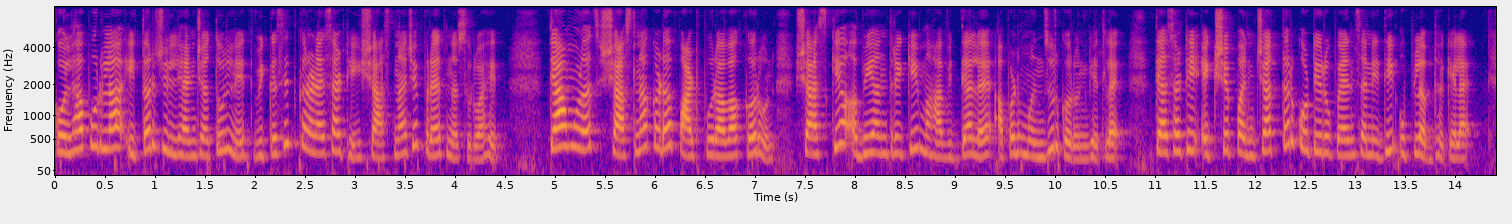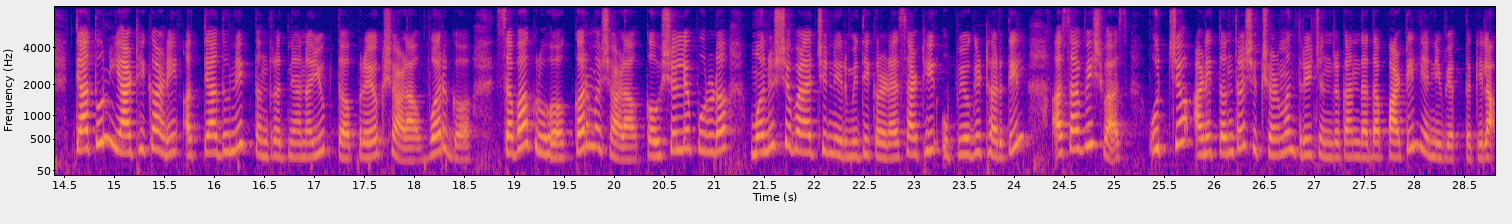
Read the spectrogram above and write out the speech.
कोल्हापूरला इतर जिल्ह्यांच्या तुलनेत विकसित करण्यासाठी शासनाचे प्रयत्न सुरू आहेत. त्यामुळंच शासनाकडे पाठपुरावा करून शासकीय अभियांत्रिकी महाविद्यालय आपण मंजूर करून घेतलंय. त्यासाठी एकशे पंच्याहत्तर कोटी रुपयांचा निधी उपलब्ध केलाय. त्यातून या ठिकाणी अत्याधुनिक तंत्रज्ञानायुक्त प्रयोगशाळा वर्ग सभागृह कर्मशाळा कौशल्यपूर्ण मनुष्यबळाची निर्मिती करण्यासाठी उपयोगी ठरतील असा विश्वास उच्च आणि तंत्र शिक्षण मंत्री चंद्रकांतदादा पाटील यांनी व्यक्त केला.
